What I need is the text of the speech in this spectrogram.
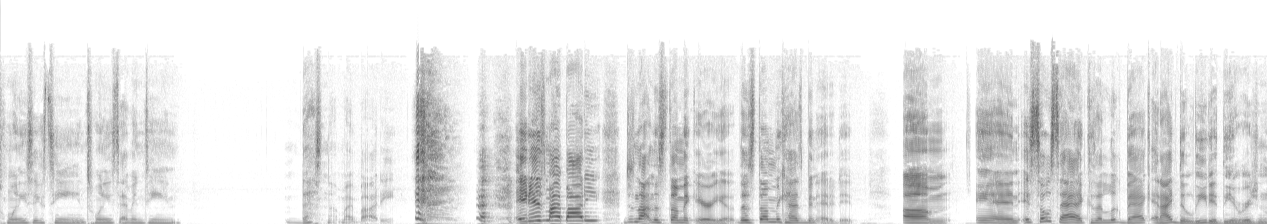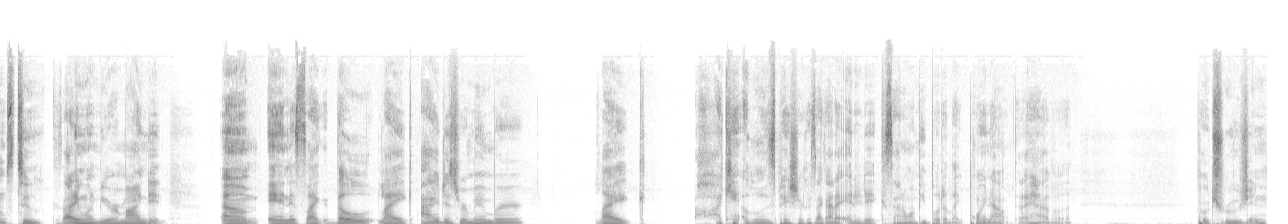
2016, 2017, that's not my body. it is my body, just not in the stomach area. The stomach has been edited. Um, and it's so sad because I look back and I deleted the originals too because I didn't want to be reminded. Um, and it's like though, like I just remember, like, oh, I can't upload this picture because I gotta edit it because I don't want people to like point out that I have a protrusion.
